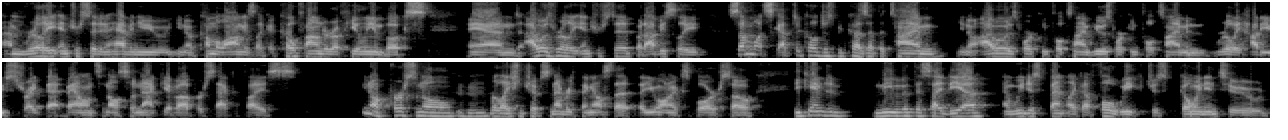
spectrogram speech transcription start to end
I'm really interested in having you, you know, come along as like a co-founder of Helium Books And I was really interested, but obviously somewhat skeptical just because at the time, you know, I was working full time, he was working full time, and really how do you strike that balance and also not give up or sacrifice, you know, personal mm-hmm. relationships and everything else that, that you want to explore. So he came to me with this idea, and we just spent like a full week just going into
